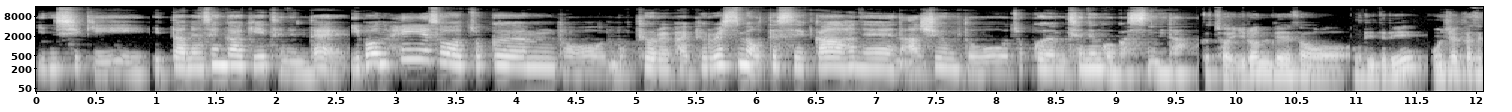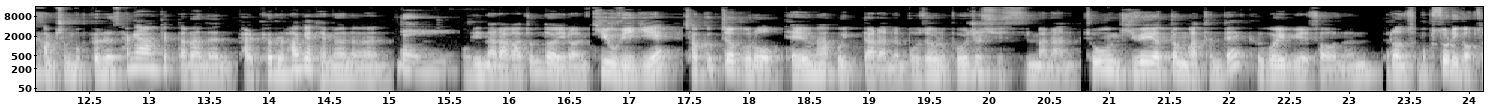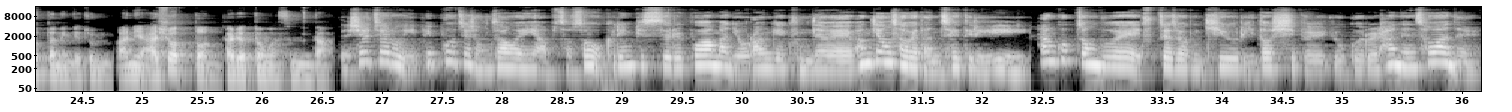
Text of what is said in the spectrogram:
인식이 있다는 생각이 드는데 이번 회의에서 조금 더 목표를 발표를 했으면 어땠을까 하는 아쉬움도 조금 드는 것 같습니다. 그렇죠. 이런 데서 우리들이 온실가스 감축 목표를 상향하겠다라는 발표를 하게 되면은 네. 우리나라가 좀 더 이런 기후 위기에 적극적으로 대응하고 있다라는 모습을 보여줄 수 있을 만한 좋은 기회였던 것 같은데 그거에 비해서는 그런 목소리가 없었다는 게 좀 많이 아쉬웠던 자리였던 것 같습니다. 네, 실제로 이 피포지 정상회의에 앞서서 그린피스를 포함한 11개 국내외 환경사회 단체들이 한국 정부의 국제적인 기후 리더십을 요구를 하는 서한을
